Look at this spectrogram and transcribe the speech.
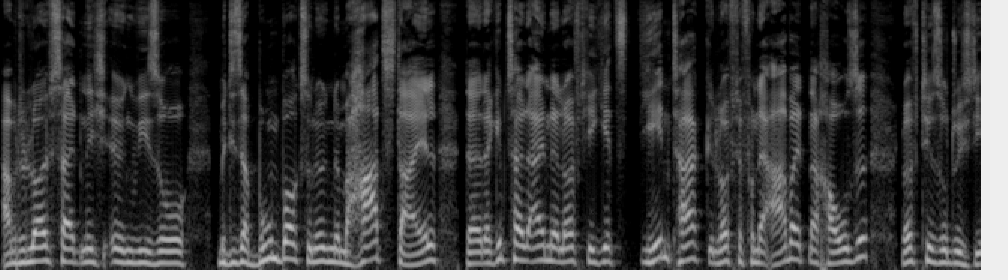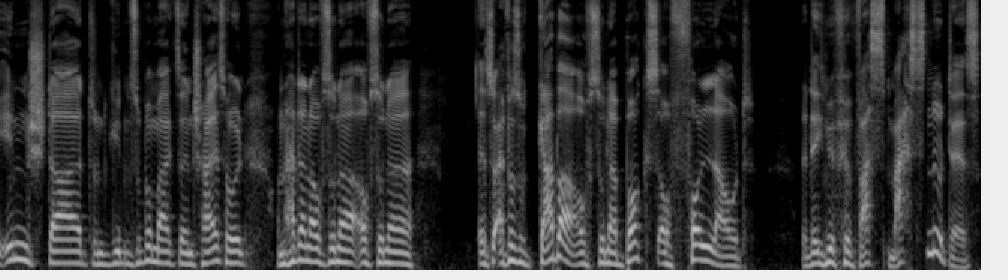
Aber du läufst halt nicht irgendwie so mit dieser Boombox und irgendeinem Hardstyle. Da, da gibt's halt einen, der läuft hier jetzt jeden Tag, läuft er von der Arbeit nach Hause, läuft hier so durch die Innenstadt und geht in den Supermarkt seinen Scheiß holen und hat dann auf so einer, auf so einer also einfach so Gabber auf so einer Box auf volllaut. Da denke ich mir, für was machst du das?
